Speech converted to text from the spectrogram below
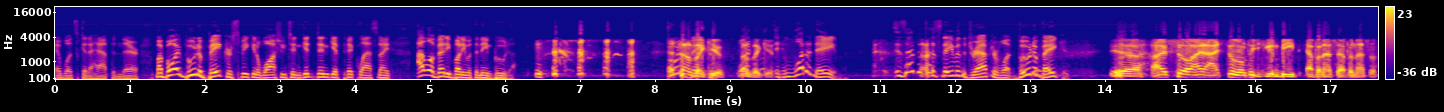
and what's going to happen there. My boy Budda Baker, speaking of Washington, get, didn't get picked last night. I love anybody with the name Budda. that sounds Baker. like you. Sounds what, like you. What a name! Is that the best name of the draft or what? Budda Baker. Yeah, I still, I, I still don't think you can beat Epenesa Epenesa,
